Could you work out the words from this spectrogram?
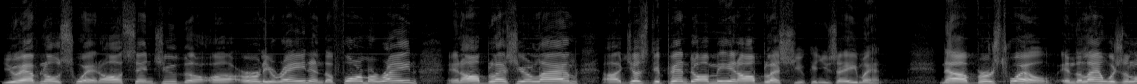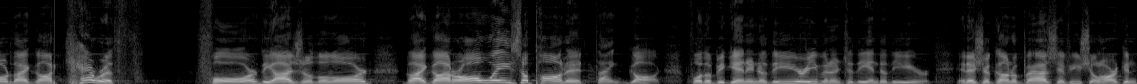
You have no sweat. I'll send you the uh, early rain and the former rain, and I'll bless your land. Uh, just depend on me, and I'll bless you. Can you say amen? Now, verse 12 In the land which the Lord thy God careth for, the eyes of the Lord thy God are always upon it, thank God, for the beginning of the year, even unto the end of the year. And it shall come to pass, if you shall hearken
